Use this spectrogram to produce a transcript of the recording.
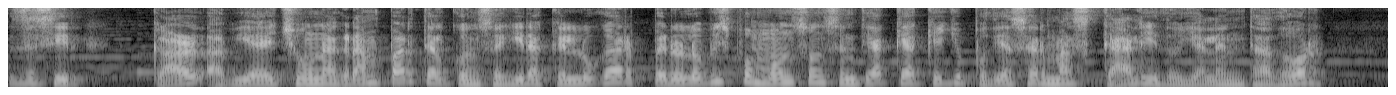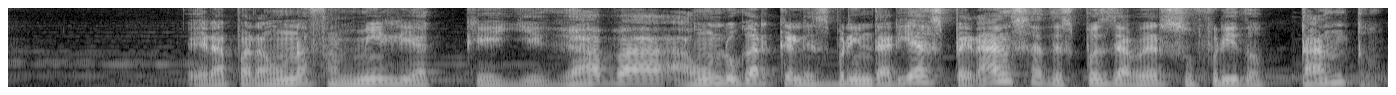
Es decir, Carl había hecho una gran parte al conseguir aquel lugar, pero el obispo Monson sentía que aquello podía ser más cálido y alentador era para una familia que llegaba a un lugar que les brindaría esperanza después de haber sufrido tanto.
